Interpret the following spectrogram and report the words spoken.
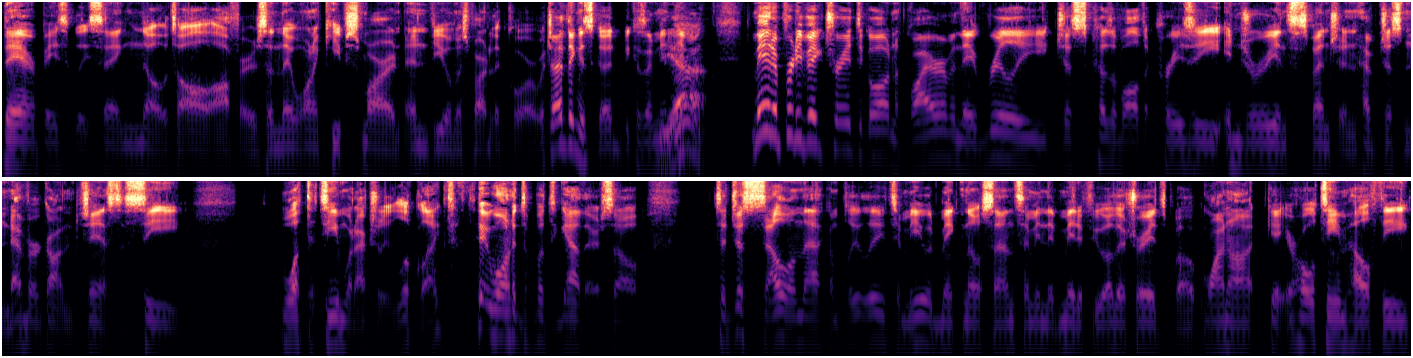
they're basically saying no to all offers, and they want to keep Smart and view him as part of the core, which I think is good because I mean yeah, they made a pretty big trade to go out and acquire him, and they really just because of all the crazy injury and suspension have just never gotten a chance to see what the team would actually look like that they wanted to put together. So to just sell on that completely to me would make no sense. I mean, they've made a few other trades, but why not get your whole team healthy,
